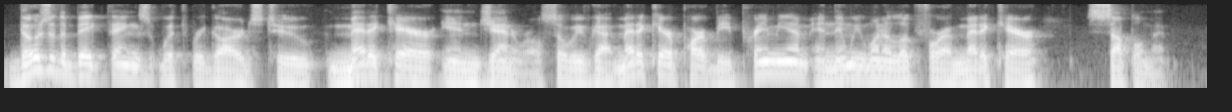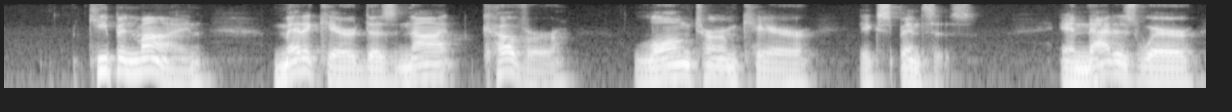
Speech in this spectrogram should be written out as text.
those are the big things with regards to Medicare in general. So we've got Medicare Part B premium, and then we want to look for a Medicare supplement. Keep in mind, Medicare does not cover long term care expenses. And that is where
